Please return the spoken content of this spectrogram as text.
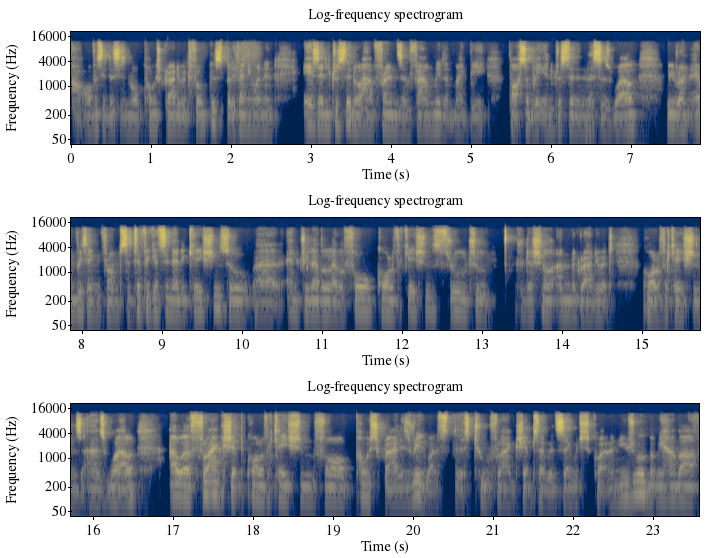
obviously this is more postgraduate focused, but if anyone in, is interested or have friends and family that might be possibly interested in this as well, we run everything from certificates in education, so uh, entry level, level four qualifications, through to traditional undergraduate qualifications as well. Our flagship qualification for postgrad is really well, there's two flagships, I would say, which is quite unusual, but we have our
